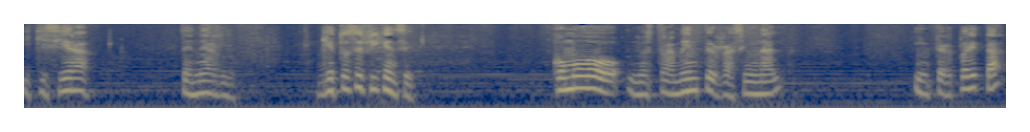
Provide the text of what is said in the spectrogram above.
y quisiera tenerlo. Y entonces fíjense cómo nuestra mente racional interpreta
